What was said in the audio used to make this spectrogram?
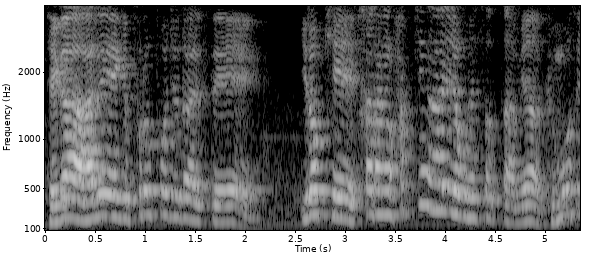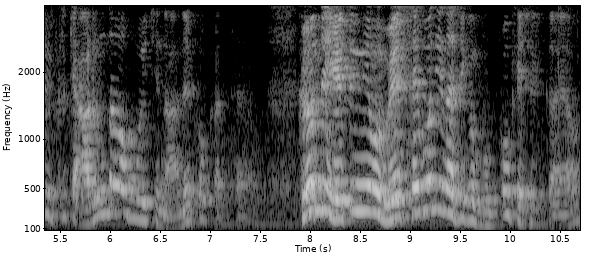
제가 아내에게 프로포즈를 할 때 이렇게 사랑을 확증하려고 했었다면 그 모습이 그렇게 아름다워 보이진 않을 것 같아요. 그런데 예수님은 왜 세 번이나 지금 묻고 계실까요?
